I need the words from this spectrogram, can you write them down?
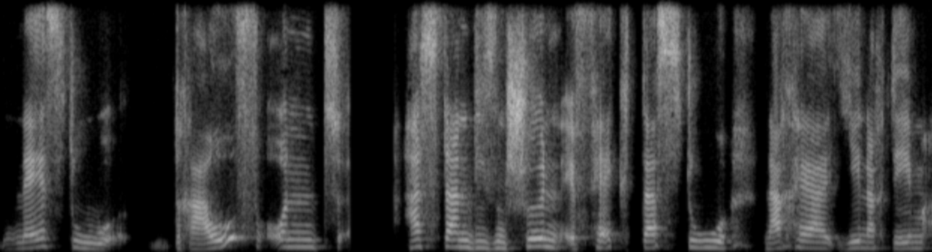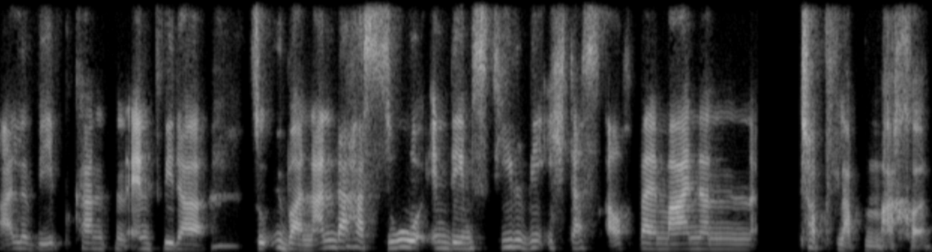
nähst du drauf und hast dann diesen schönen Effekt, dass du nachher, je nachdem, alle Webkanten entweder so übereinander hast, so in dem Stil, wie ich das auch bei meinen Topflappen mache.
